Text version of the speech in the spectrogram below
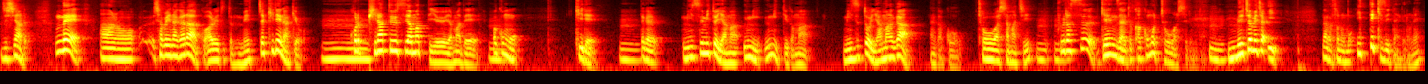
自信ある。であの喋りながらこう歩いとってめっちゃ綺麗なわけよ。うーん。これピラトゥース山っていう山で、まあ、うんここも綺麗。うん。だから湖と山海海っていうかまあ水と山がなんかこう調和した街、うんうん。プラス現在と過去も調和してるみたいな。うん。めちゃめちゃいいなんかそのもう行って気づいたんやけどね、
